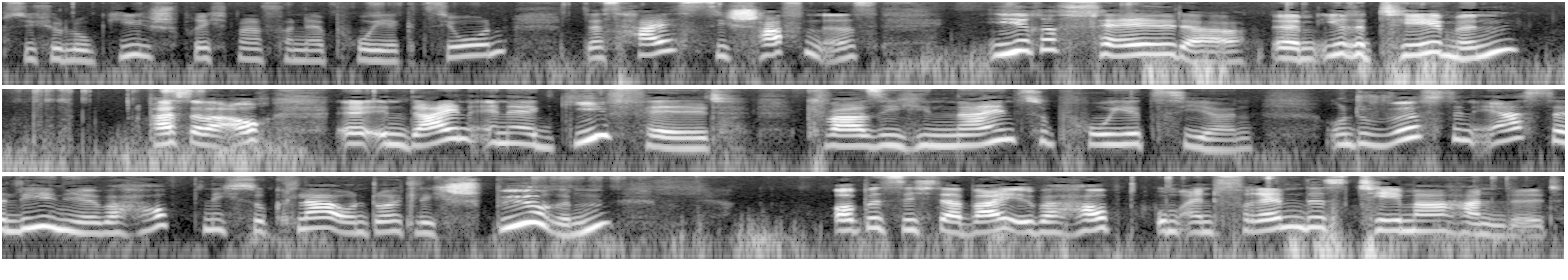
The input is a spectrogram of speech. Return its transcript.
Psychologie spricht man von der Projektion. Das heißt, sie schaffen es, ihre Felder, äh, ihre Themen passt aber auch äh, in dein Energiefeld quasi hinein zu projizieren. Und du wirst in erster Linie überhaupt nicht so klar und deutlich spüren, ob es sich dabei überhaupt um ein fremdes Thema handelt.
